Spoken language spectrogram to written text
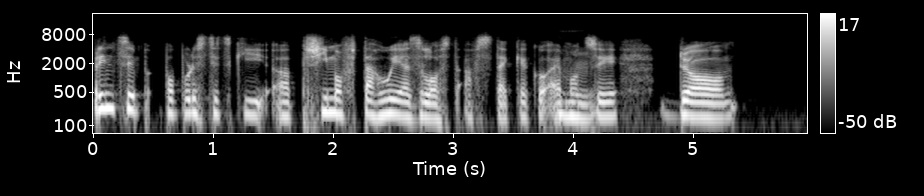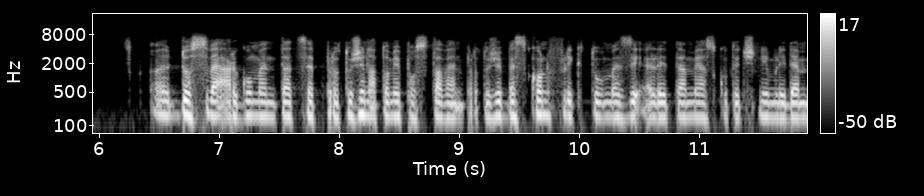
princip populistický uh, přímo vtahuje zlost a vztek jako mhm. emoci mm. do Eh, do své argumentace, protože na tom je postaven, protože bez konfliktu mezi elitami a skutečným lidem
